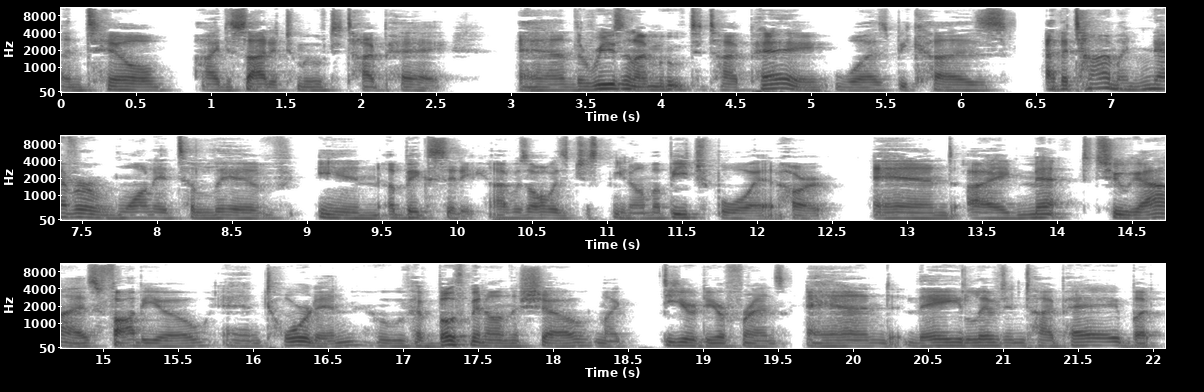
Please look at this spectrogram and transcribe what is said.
until I decided to move to Taipei. And the reason I moved to Taipei was because at the time I never wanted to live in a big city. I was always just, you know, I'm a beach boy at heart and I met two guys, Fabio and Torden, who have both been on the show, my dear, dear friends. And they lived in Taipei, but,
